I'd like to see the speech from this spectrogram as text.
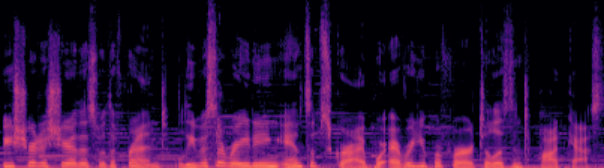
Be sure to share this with a friend, leave us a rating, and subscribe wherever you prefer to listen to podcasts.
